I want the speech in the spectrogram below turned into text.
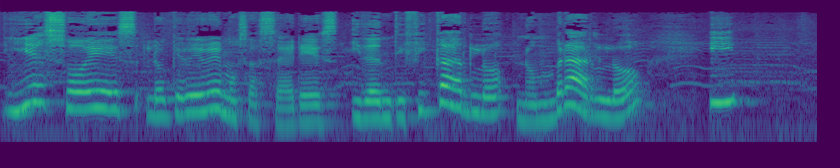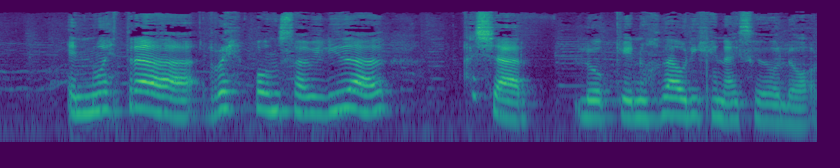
Y eso es lo que debemos hacer, es identificarlo, nombrarlo y en nuestra responsabilidad hallar lo que nos da origen a ese dolor.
